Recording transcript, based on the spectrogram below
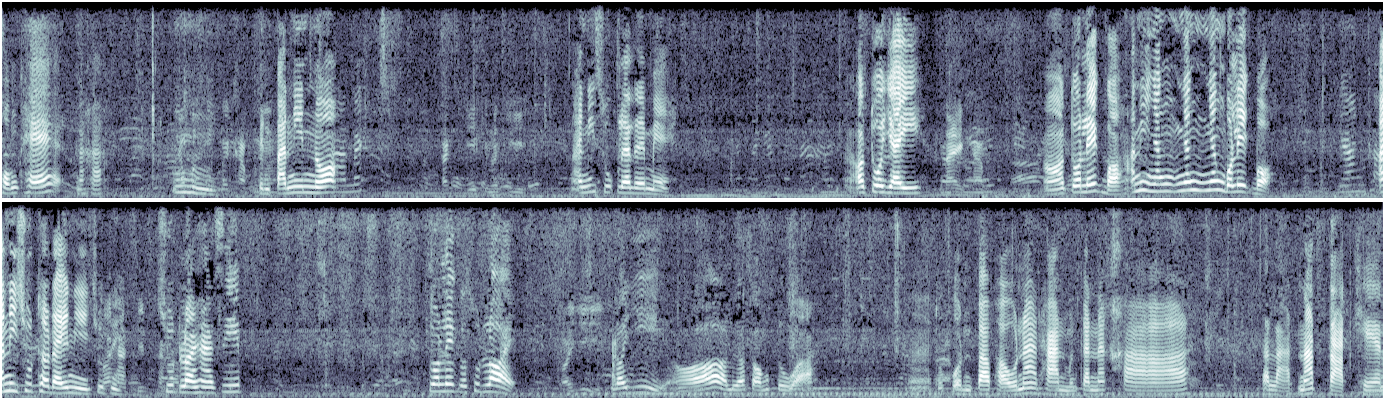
ของแท้นะคะอืมเป็นปลานินเนาะสักยี่สิบนาทีอันนี้สุกแล้วเลยแม่ เอาตัวใหญ่ได้ครับอ๋อตัวเล็กบ่ อันนี้ยังยังยังบ่เล็กบ่ อันนี้ชุดเท่าใดนี่ชุดนี่ชุดร้อยห้าสิบตัวเล็กก็ชุดร้อยร้อยยี่ร้อยยี่อ๋อเหลือสองตัวอ่าทุกคนปลาเผาน่าทานเหมือนกันนะคะ ตลาดนัดตาดแคน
